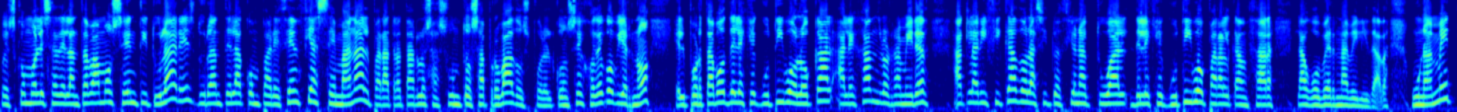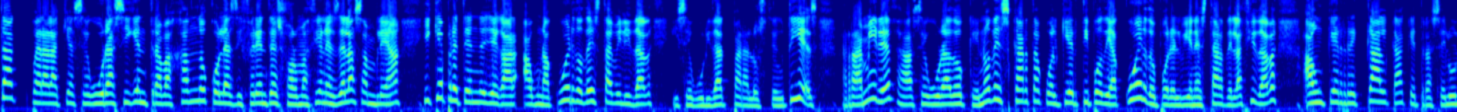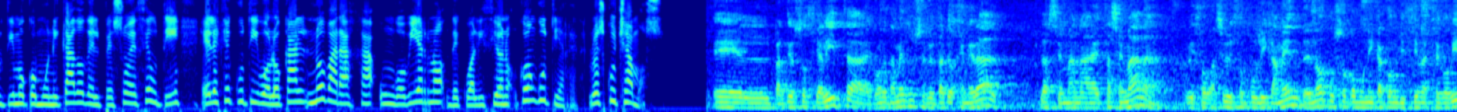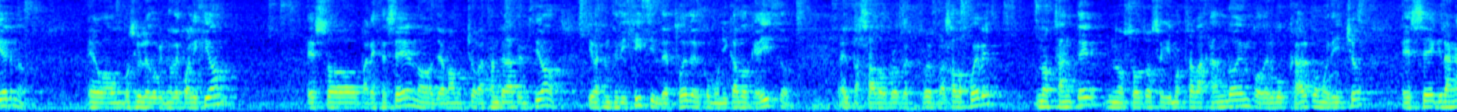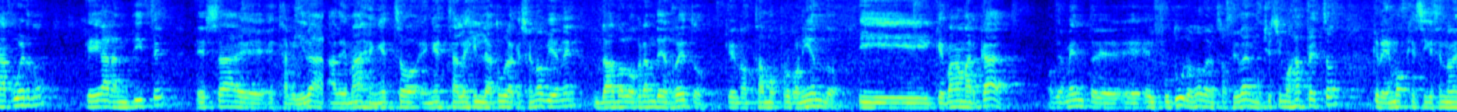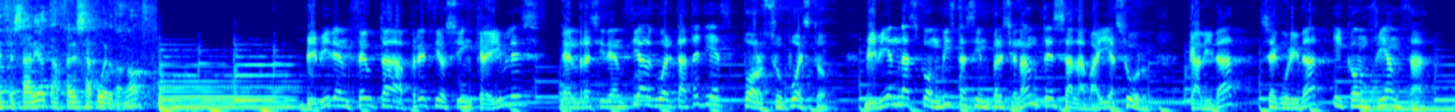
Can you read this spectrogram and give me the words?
Pues como les adelantábamos en titulares, durante la comparecencia semanal para tratar los asuntos aprobados por el Consejo de Gobierno, el portavoz del Ejecutivo local, Alejandro Ramírez, ha clarificado la situación actual del Ejecutivo para alcanzar la gobernabilidad. Una meta para la que asegura siguen trabajando con las diferentes formaciones de la Asamblea y que pretende llegar a un acuerdo de estabilidad y seguridad para los ceutíes. Ramírez ha asegurado que no descarta cualquier tipo de acuerdo por el bienestar de la ciudad, aunque recalca que tras el último comunicado del PSOE Ceuti, el Ejecutivo local no baraja un gobierno de coalición con Gutiérrez. Lo escuchamos. El Partido Socialista, concretamente su secretario general, la semana, esta semana, lo hizo, así lo hizo públicamente, ¿no? puso comunica condición a este gobierno eh, o a un posible gobierno de coalición. Eso parece ser, nos llama mucho bastante la atención y bastante difícil después del comunicado que hizo el pasado jueves. No obstante, nosotros seguimos trabajando en poder buscar, como he dicho, ese gran acuerdo que garantice esa eh, estabilidad. Además, en, esto, en esta legislatura que se nos viene, dado los grandes retos que nos estamos proponiendo y que van a marcar obviamente eh, el futuro de nuestra ciudad en muchísimos aspectos, creemos que sigue siendo necesario alcanzar ese acuerdo. ¿no? ¿Vivir en Ceuta a precios increíbles? En Residencial Huerta Tellez, por supuesto. Viviendas con vistas impresionantes a la Bahía Sur. Calidad, seguridad y confianza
